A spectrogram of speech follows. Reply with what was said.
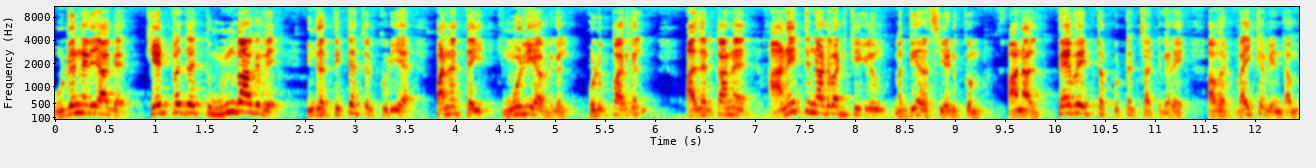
உடனடியாக கேட்பதற்கு முன்பாகவே இந்த திட்டத்திற்குரிய பணத்தை மோடி அவர்கள் கொடுப்பார்கள். அதற்கான அனைத்து நடவடிக்கைகளும் மத்திய அரசு எடுக்கும். ஆனால் தேவையற்ற குற்றச்சாட்டுகளை அவர் வைக்க வேண்டாம்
